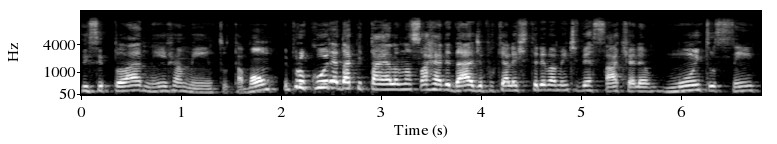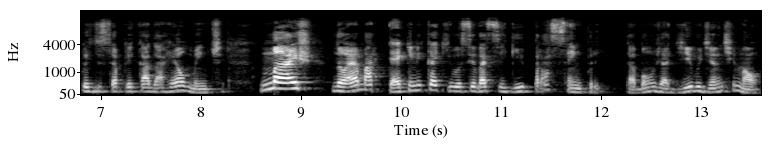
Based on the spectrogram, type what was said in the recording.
esse planejamento, tá bom? E procure adaptar ela na sua realidade, porque ela é extremamente versátil, ela é muito simples de ser aplicada realmente. Mas não é uma técnica que você vai seguir para sempre, tá bom? Já digo de antemão.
